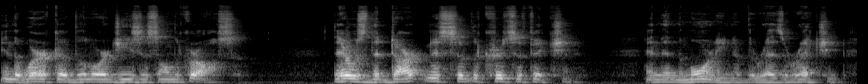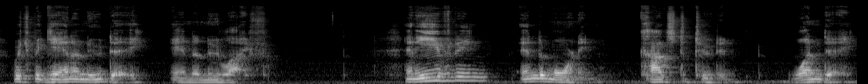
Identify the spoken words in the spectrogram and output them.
in the work of the Lord Jesus on the cross. There was the darkness of the crucifixion, and then the morning of the resurrection, which began a new day and a new life. An evening and a morning constituted one day.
